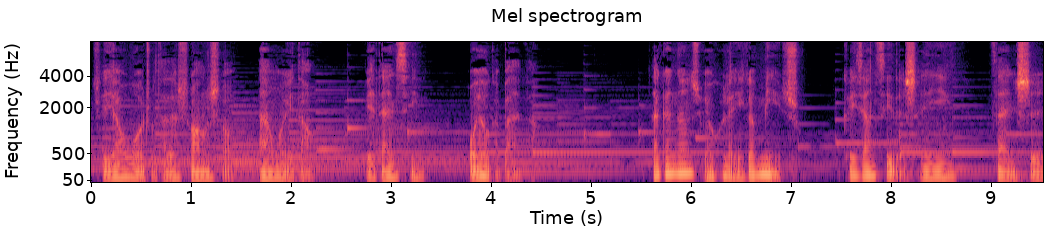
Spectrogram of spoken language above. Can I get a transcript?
只要握住她的双手，安慰道：“别担心，我有个办法。他刚刚学会了一个秘术，可以将自己的声音暂时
